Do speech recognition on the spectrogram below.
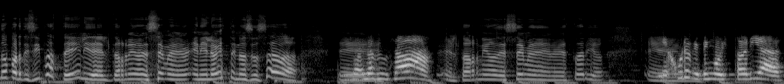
¿No, participaste, Eli, del torneo de semen? En el oeste no se usaba. ¿No, ¿No se usaba? El torneo de semen en el vestuario. Les juro que tengo historias,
